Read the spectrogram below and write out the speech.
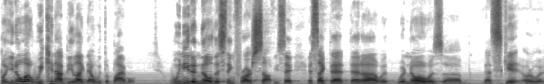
but you know what? We cannot be like that with the Bible we need to know this thing for ourselves. You say it's like that that uh, with, where Noah was uh, that skit or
